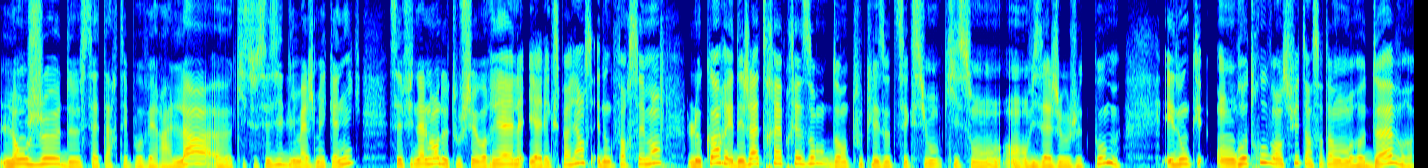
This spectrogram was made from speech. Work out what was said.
l'enjeu de cet arte povera là, qui se saisit de l'image mécanique, c'est finalement de toucher au réel et à l'expérience. Et donc forcément, le corps est déjà très présent dans toutes les autres sections qui sont envisagées au jeu de paume. Et donc on retrouve ensuite un certain nombre d'œuvres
